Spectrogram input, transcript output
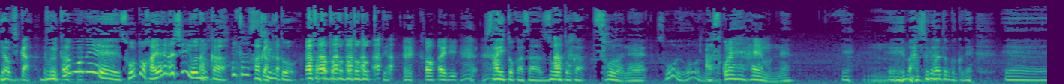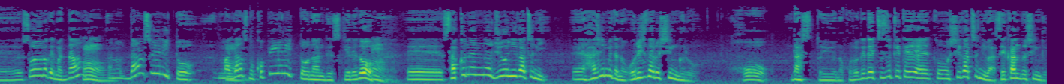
いやしか。豚もね、相当速いらしいよ、なんか。本当ですか？走ると、ドドドドドドドって。かわいい。サイとかさ、ゾウとか。そうだね。そうよ。あそこら辺早いもんね。ねえーまあ、それはともかくね、えーそういうわけで、まあダンうんあのダンスユニット、まあうんダンスのコピーユニットなんですけれど、うんえー昨年の12月に、えー初めてのオリジナルシングルをほ出すというようなことで、で続けて、えー、と4月にはセカンドシング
